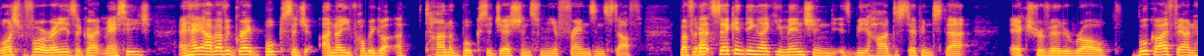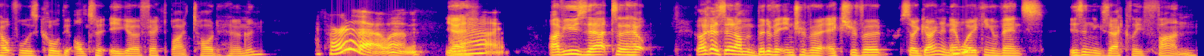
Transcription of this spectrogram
launched before already. It's a great message. And hey, I've a great book. Suge- I know you've probably got a ton of book suggestions from your friends and stuff. But for yeah. that second thing, like you mentioned, it'd be hard to step into that extroverted role. The book I found helpful is called The Alter Ego Effect by Todd Herman. I've heard of that one. Yeah. yeah. I've used that to help. Like I said, I'm a bit of an introvert extrovert. So going to mm-hmm. networking mm-hmm. events isn't exactly fun,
